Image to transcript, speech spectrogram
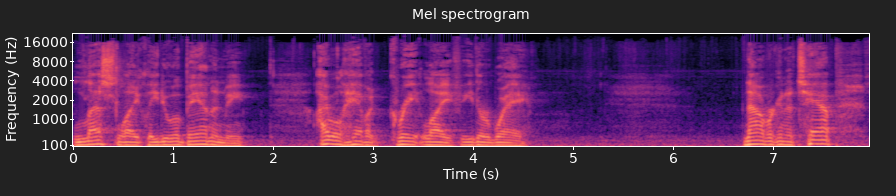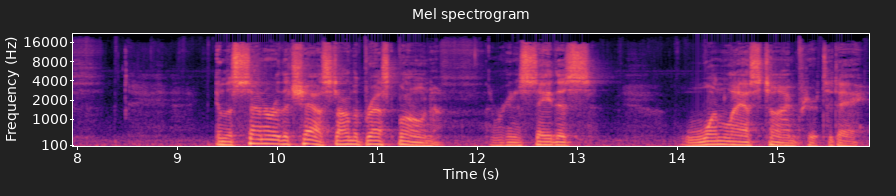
less likely to abandon me. I will have a great life either way. Now we're going to tap in the center of the chest on the breastbone. And we're going to say this one last time for today.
